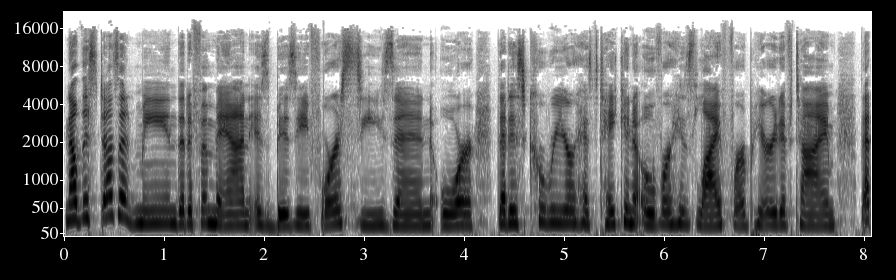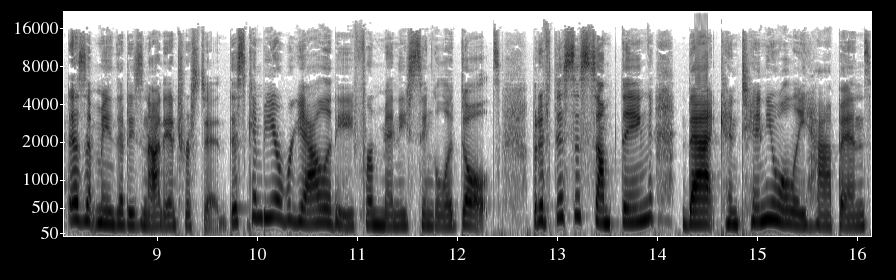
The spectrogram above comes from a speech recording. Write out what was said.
Now, this doesn't mean that if a man is busy for a season or that his career has taken over his life for a period of time, that doesn't mean that he's not interested. This can be a reality for many single adults. But if this is something that continually happens,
